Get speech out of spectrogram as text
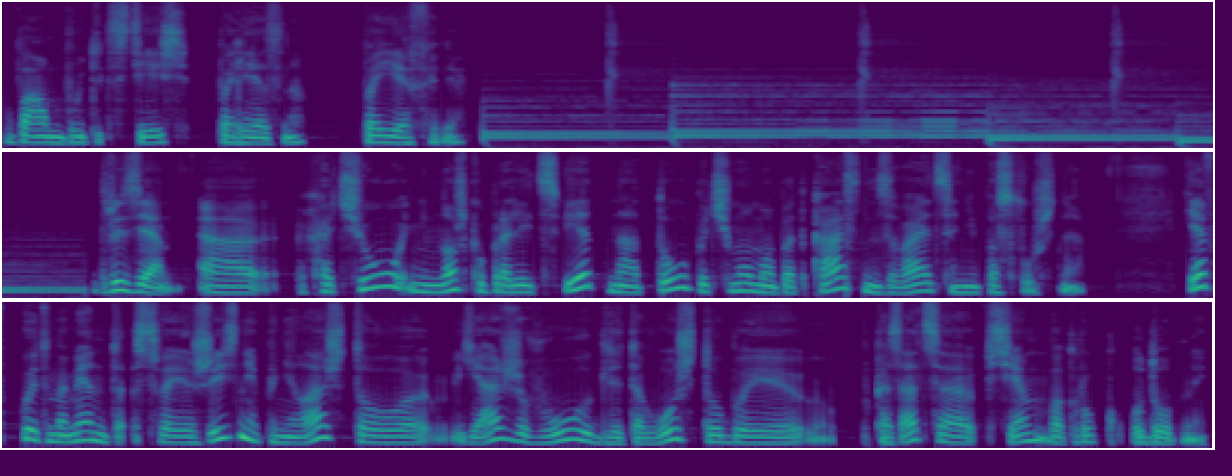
вам будет здесь полезно. Поехали! Друзья, а, хочу немножко пролить свет на то, почему мой подкаст называется «Непослушная». Я в какой-то момент своей жизни поняла, что я живу для того, чтобы показаться всем вокруг удобной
